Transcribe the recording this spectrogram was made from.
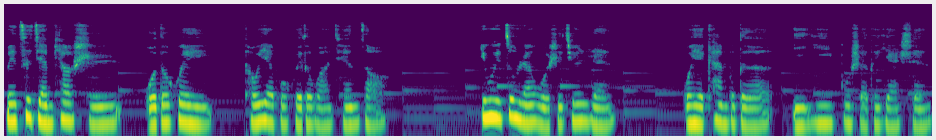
每次检票时，我都会头也不回地往前走，因为纵然我是军人，我也看不得你依依不舍的眼神，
